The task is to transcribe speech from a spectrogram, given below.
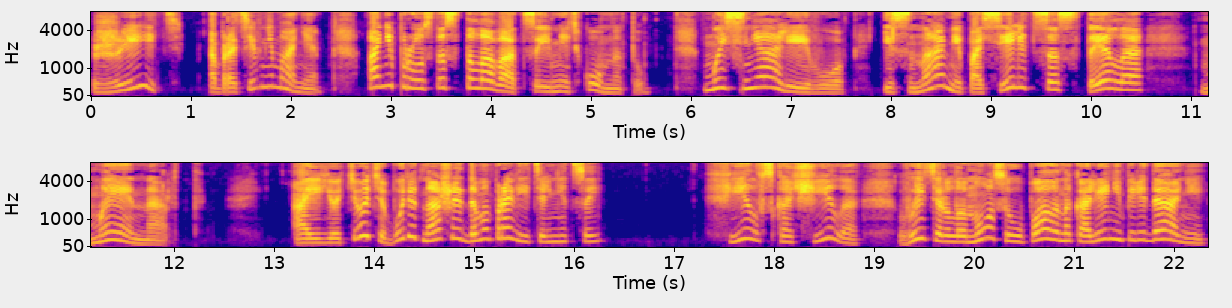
Жить, обрати внимание, а не просто столоваться и иметь комнату. Мы сняли его и с нами поселится Стелла Мейнард, а ее тетя будет нашей домоправительницей. Фил вскочила, вытерла нос и упала на колени перед Аней.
